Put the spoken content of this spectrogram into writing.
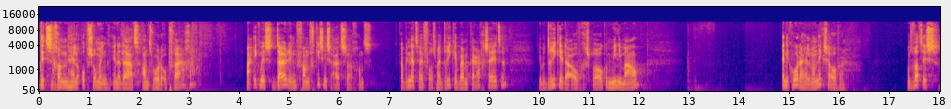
Dit is gewoon een hele opsomming, inderdaad, antwoorden op vragen. Maar ik mis duiding van de verkiezingsuitslag. Want het kabinet heeft volgens mij drie keer bij elkaar gezeten. Die hebben drie keer daarover gesproken, minimaal. En ik hoor daar helemaal niks over. Want wat is.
